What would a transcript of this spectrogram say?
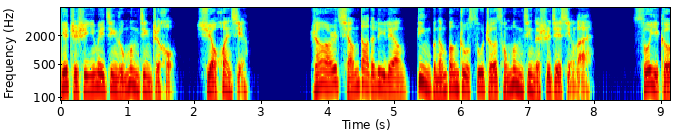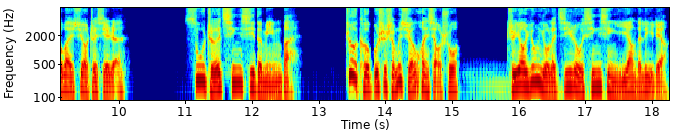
也只是因为进入梦境之后需要唤醒。然而，强大的力量并不能帮助苏哲从梦境的世界醒来，所以格外需要这些人。苏哲清晰的明白，这可不是什么玄幻小说，只要拥有了肌肉猩猩一样的力量，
